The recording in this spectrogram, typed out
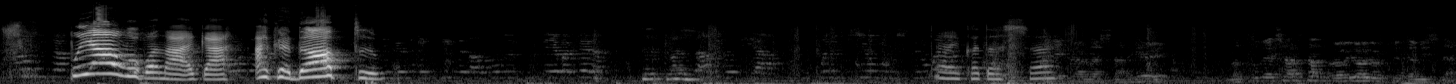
şimdi? Ne yapacağım? Bravo bana aga. Aga ne yaptım? Önünü bekleyeyim de daha sonra hırsız Bey'e bakarım. Aşağı atladı ya. Umarım bir şey olmamıştır. Umarım. Arkadaşlar Gelin kardeşler gelin. Nasıl yaşarsan öyle ölürsün demişler.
